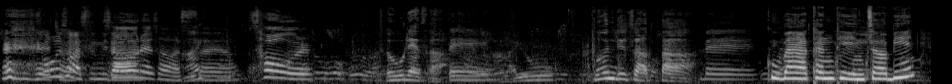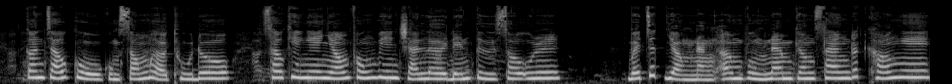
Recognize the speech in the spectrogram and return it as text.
서울에서 왔습니다. 서울에서 왔어요. 서울. 서울에서. 네. 아유, 먼 데서 왔다. 네. Cụ bà thân thiện cho biết Con cháu cụ cũng sống ở thủ đô sau khi nghe nhóm phóng viên trả lời đến từ Seoul. Với chất giọng nặng âm vùng Nam Gyeongsang rất khó nghe,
